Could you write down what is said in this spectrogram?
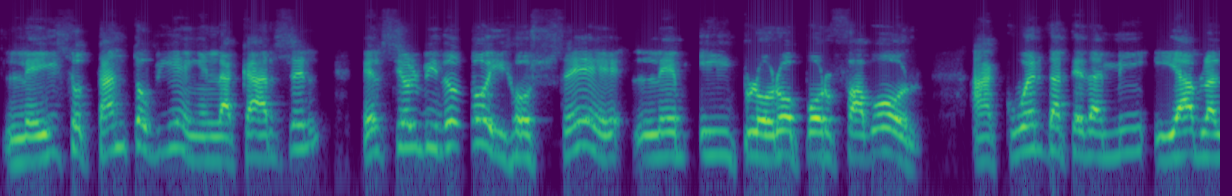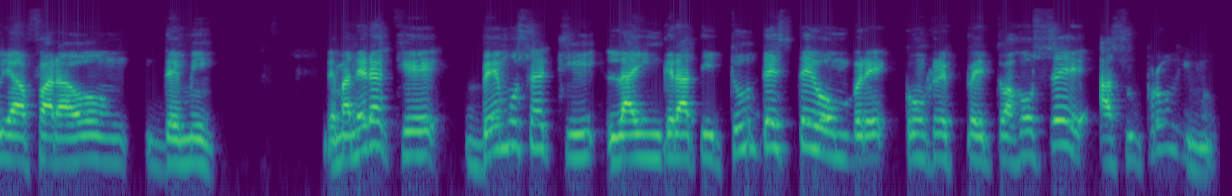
le hizo tanto bien en la cárcel, él se olvidó y José le imploró, por favor, acuérdate de mí y háblale a Faraón de mí. De manera que vemos aquí la ingratitud de este hombre con respecto a José, a su prójimo.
